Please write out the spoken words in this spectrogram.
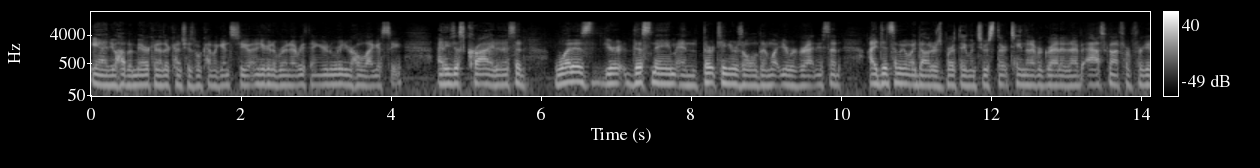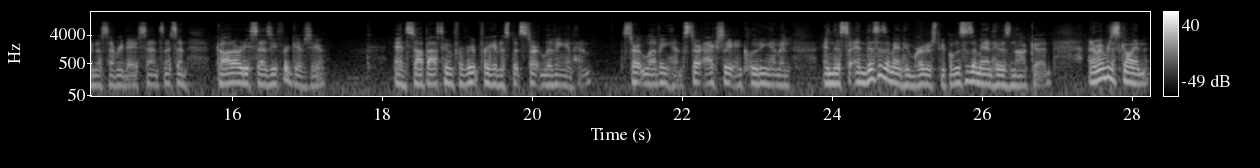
And you'll have America and other countries will come against you and you're going to ruin everything. You're going to ruin your whole legacy. And he just cried. And I said, what is your this name and 13 years old and what you regret? And he said, I did something at my daughter's birthday when she was 13 that I regretted, and I've asked God for forgiveness every day since. And I said, God already says He forgives you, and stop asking Him for forgiveness, but start living in Him, start loving Him, start actually including Him in, in this. And this is a man who murders people. This is a man who is not good. And I remember just going,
